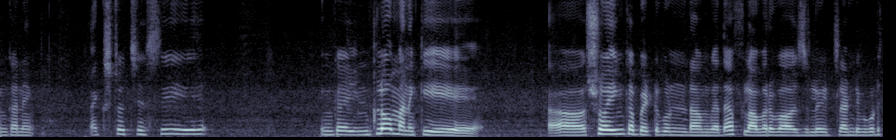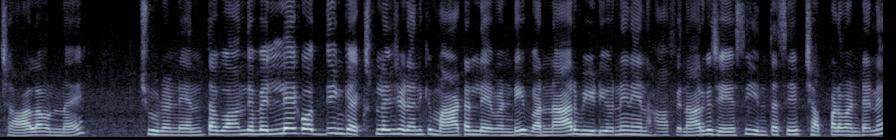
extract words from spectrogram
ఇంకా నెక్స్ట్ వచ్చేసి ఇంకా ఇంట్లో మనకి షో ఇంకా పెట్టుకుంటాం కదా ఫ్లవర్ వాజులు ఇట్లాంటివి కూడా చాలా ఉన్నాయి. చూడండి ఎంత బాగుంది. వెళ్ళే కొద్దీ ఇంకా ఎక్స్ప్లెయిన్ చేయడానికి మాటలు లేవండి. వన్ అవర్ వీడియోని నేను హాఫ్ అన్ అవర్గా చేసి ఇంతసేపు చెప్పడం అంటేనే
